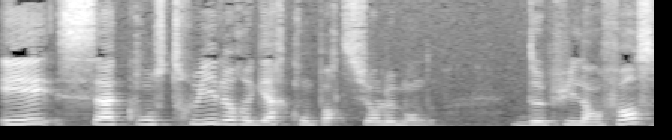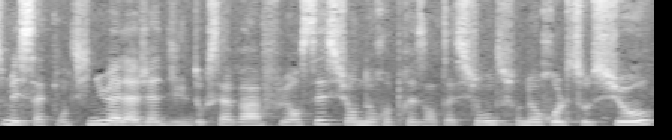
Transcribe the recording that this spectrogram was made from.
et ça construit le regard qu'on porte sur le monde depuis l'enfance, mais ça continue à l'âge adulte. Donc ça va influencer sur nos représentations, sur nos rôles sociaux,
